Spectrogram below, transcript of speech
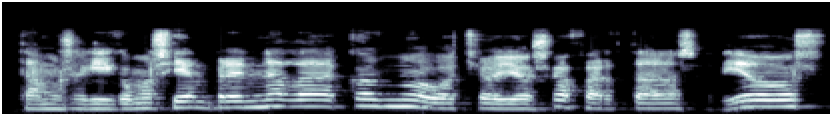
Estamos aquí como siempre nada con nuevos chollos y ofertas. Adiós.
